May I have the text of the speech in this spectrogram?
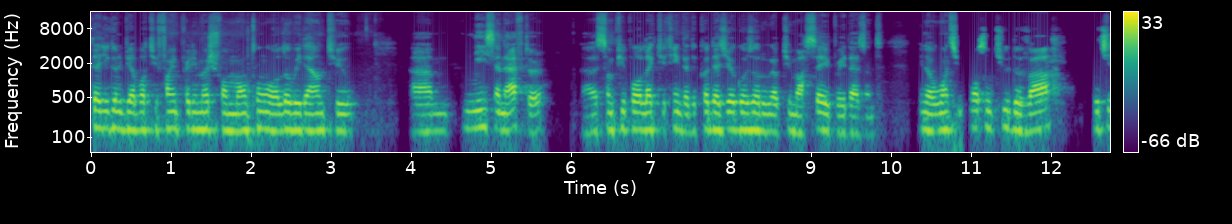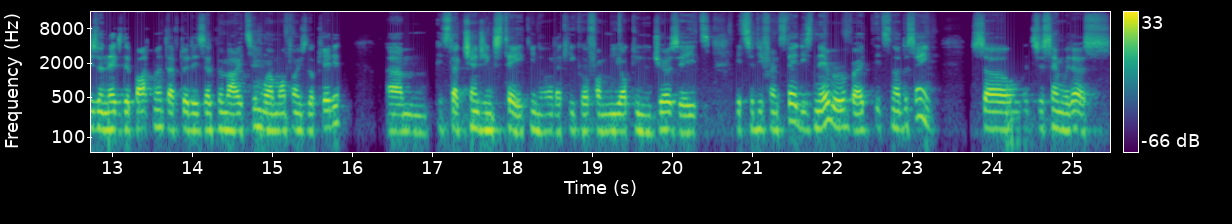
that you're going to be able to find pretty much from Menton all the way down to um, Nice and after. Uh, some people like to think that the Côte d'Azur goes all the way up to Marseille, but it doesn't. You know, once you cross into the Var, which is the next department after the Alpes-Maritimes, where Menton is located, um, it's like changing state. You know, like you go from New York to New Jersey, it's it's a different state. It's neighbor, but it's not the same. So it's the same with us.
